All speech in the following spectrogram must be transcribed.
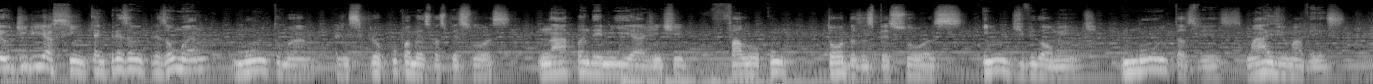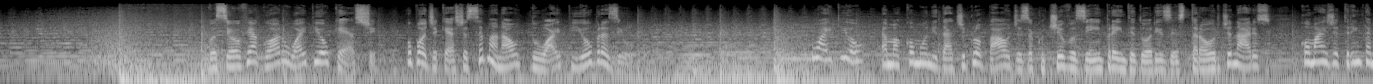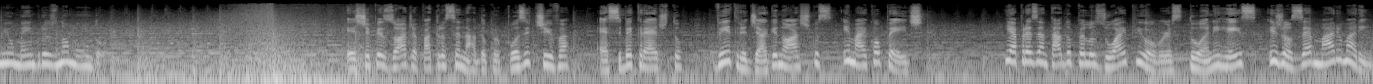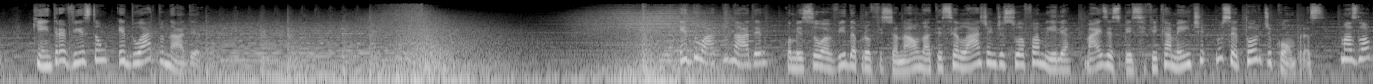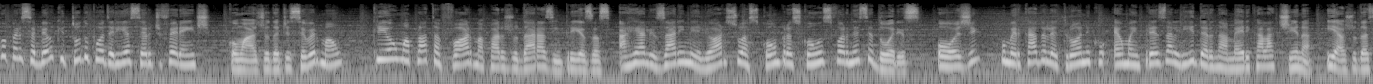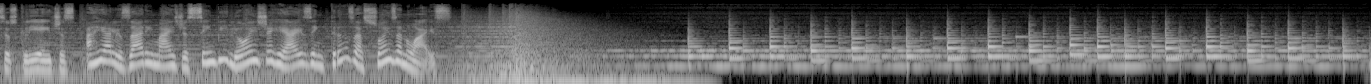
Eu diria assim que a empresa é uma empresa humana, muito humana. A gente se preocupa mesmo com as pessoas. Na pandemia, a gente falou com todas as pessoas individualmente, muitas vezes, mais de uma vez. Você ouve agora o IPO Cast, o podcast semanal do IPO Brasil. O IPO é uma comunidade global de executivos e empreendedores extraordinários com mais de 30 mil membros no mundo. Este episódio é patrocinado por Positiva, SB Crédito, Vitre Diagnósticos e Michael Page. E apresentado pelos YPOers Duane Reis e José Mário Marim, que entrevistam Eduardo Nader. Eduardo Nader começou a vida profissional na tecelagem de sua família, mais especificamente no setor de compras. Mas logo percebeu que tudo poderia ser diferente. Com a ajuda de seu irmão, criou uma plataforma para ajudar as empresas a realizarem melhor suas compras com os fornecedores. Hoje, o mercado eletrônico é uma empresa líder na América Latina e ajuda seus clientes a realizarem mais de 100 bilhões de reais em transações anuais.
